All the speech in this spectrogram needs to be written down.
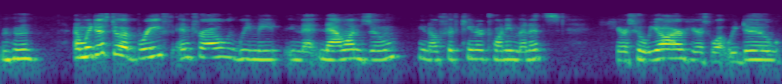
hmm And we just do a brief intro. We meet now on Zoom, you know, 15 or 20 minutes. Here's who we are. Here's what we do.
